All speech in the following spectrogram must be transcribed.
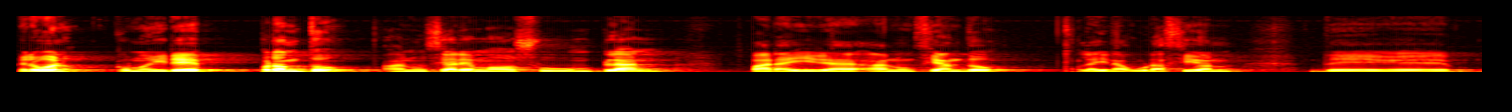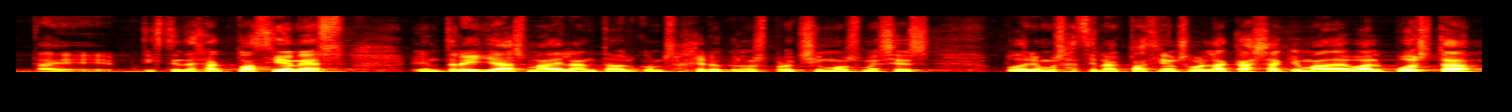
Pero bueno, como diré, pronto anunciaremos un plan para ir anunciando la inauguración de, distintas actuaciones, entre ellas me ha adelantado el consejero que en los próximos meses podremos hacer una actuación sobre la casa quemada de Valpuesta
